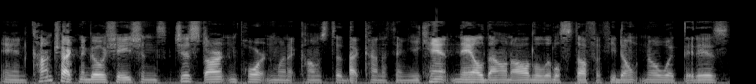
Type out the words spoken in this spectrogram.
And contract negotiations just aren't important when it comes to that kind of thing. You can't nail down all the little stuff if you don't know what it is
